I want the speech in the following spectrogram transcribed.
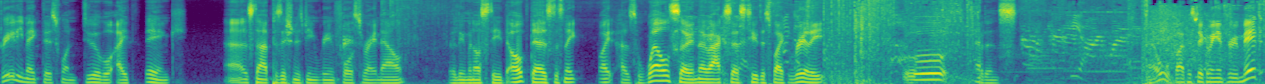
really make this one doable, I think, as that position is being reinforced right now. The Luminosity. Oh, there's the snake bite as well, so no access to the spike, really. Ooh, evidence. Oh, Viper Spear coming in through mid.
